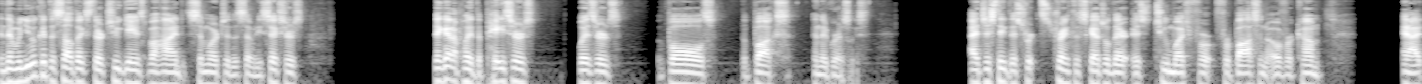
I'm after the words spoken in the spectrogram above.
And then when you look at the Celtics, they're two games behind, similar to the 76ers. They got to play the Pacers, Wizards, the Bulls, the Bucks, and the Grizzlies. I just think the strength of schedule there is too much for, for Boston to overcome. And I,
